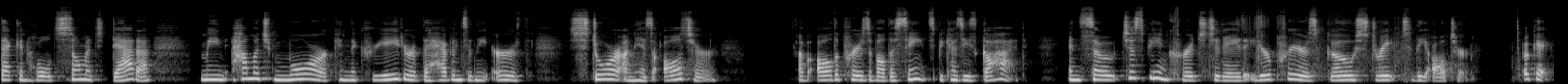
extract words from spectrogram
that can hold so much data I mean, how much more can the creator of the heavens and the earth store on his altar of all the prayers of all the saints because he's God? And so just be encouraged today that your prayers go straight to the altar. Okay,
